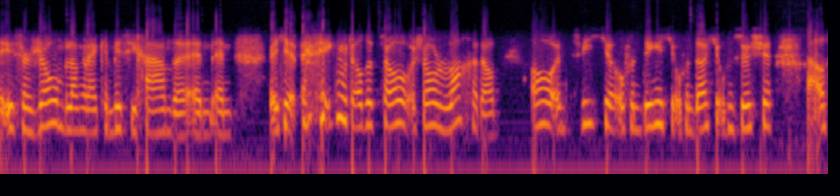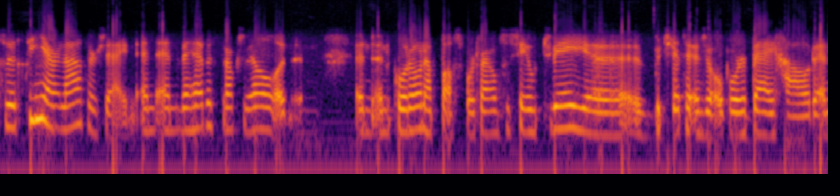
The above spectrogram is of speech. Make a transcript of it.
is er zo'n belangrijke missie gaande. En, en weet je, ik moet altijd zo, zo lachen dan. Oh, een tweetje of een dingetje of een datje of een zusje. Nou, als we tien jaar later zijn en, en we hebben straks wel een, een, een, een coronapaspoort... waar onze CO2-budgetten en zo op worden bijgehouden. En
